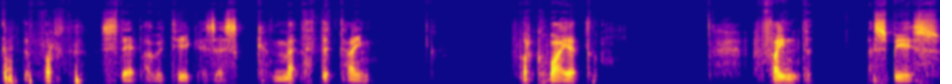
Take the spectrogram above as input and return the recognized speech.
The first step I would take is, is commit the time for quiet. Find a space.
